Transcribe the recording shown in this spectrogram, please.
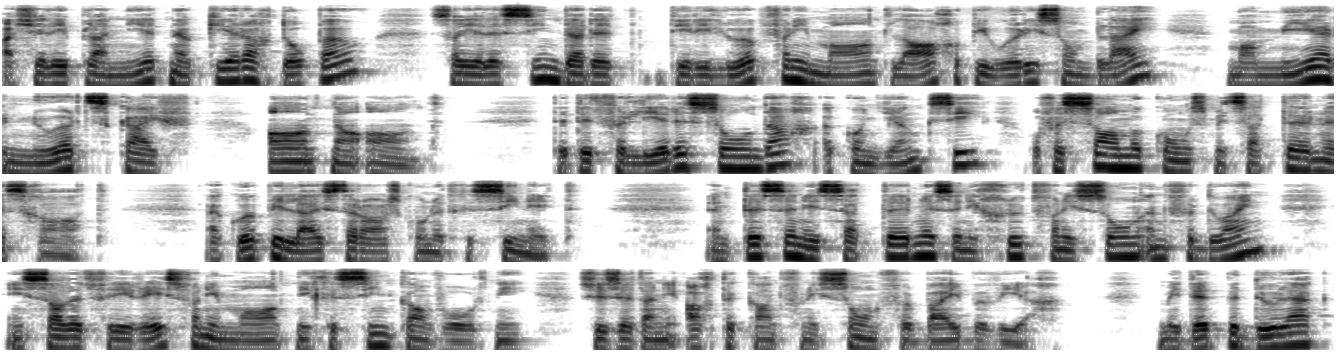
As jy die planeet noukeurig dophou, sal jy sien dat dit deur die loop van die maand laag op die horison bly, maar meer noord skuif aand na aand. Dit het verlede Sondag 'n konjunksie of 'n samekoms met Saturnus gehad. Ek hoop die luisteraars kon dit gesien het. Intussen het Saturnus in die gloed van die son in verdwyn en sal dit vir die res van die maand nie gesien kan word nie, soos dit aan die agterkant van die son verby beweeg. Met dit bedoel ek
